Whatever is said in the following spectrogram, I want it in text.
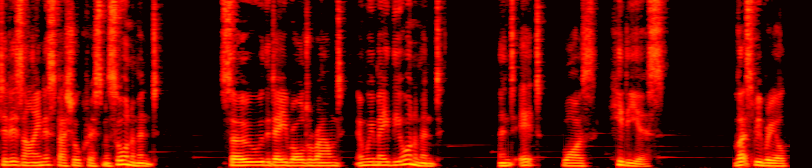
to design a special Christmas ornament. So the day rolled around, and we made the ornament, and it was hideous. Let's be real,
